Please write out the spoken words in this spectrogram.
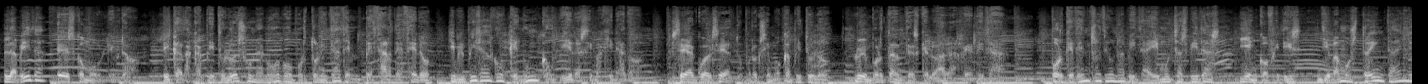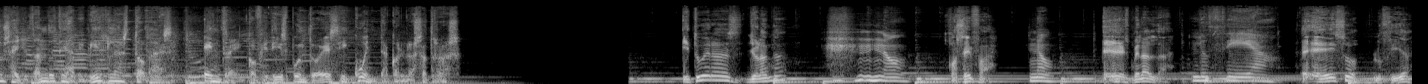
La vida es como un libro y cada capítulo es una nueva oportunidad de empezar de cero y vivir algo que nunca hubieras imaginado. Sea cual sea tu próximo capítulo, lo importante es que lo hagas realidad. Porque dentro de una vida hay muchas vidas y en Cofidis llevamos 30 años ayudándote a vivirlas todas. Entra en cofidis.es y cuenta con nosotros. ¿Y tú eras Yolanda? No. Josefa. No. Esmeralda. Lucía. Eh, eso, Lucía.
